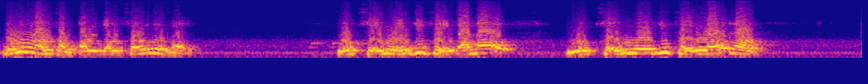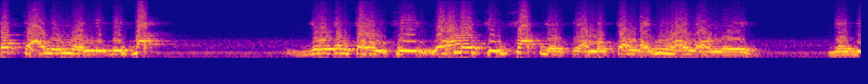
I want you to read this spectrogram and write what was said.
Đúng 5% dân số như vậy. Mục sĩ Nguyễn Chí Thiện đã nói những sự nguyên Chí Thiện nói rằng tất cả những người bị bắt vô trong tù thì nó mới kiểm soát được là 172.000 người rồi bị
